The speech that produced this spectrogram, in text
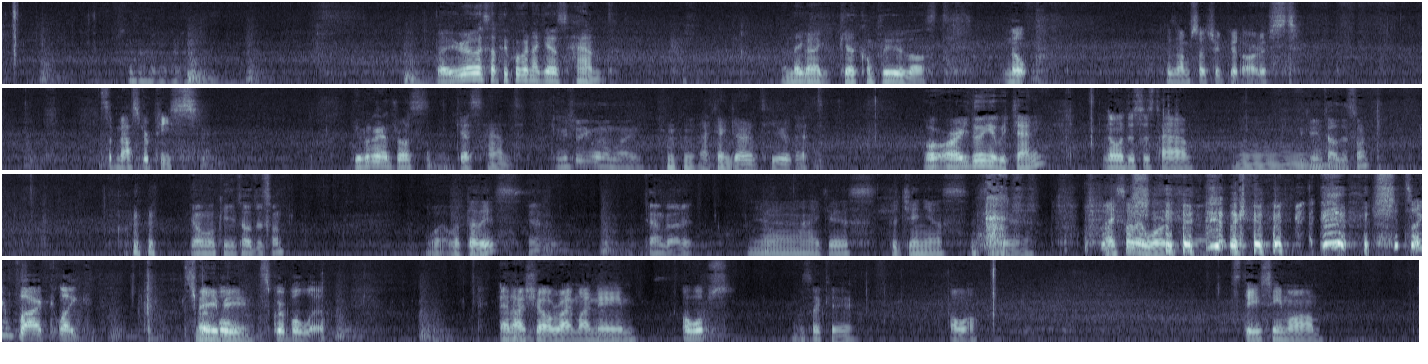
But you realize that people are gonna guess hand. And they're gonna get completely lost. Nope. Because I'm such a good artist. It's a masterpiece. People are gonna draw s- guess hand. Let me show you one of mine. I can guarantee you that. Or, or are you doing it with Jenny? No, this is Tam. Mm, Can you tell this one? Yomo, can you tell this one? what, what that is? Yeah. Tam got it. Yeah, I guess the genius. Yeah. I saw the word. it's like black, like scribble, Maybe. scribble lip. And I shall write my name. Oh, whoops. It's okay. Oh well. Stacy mom.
